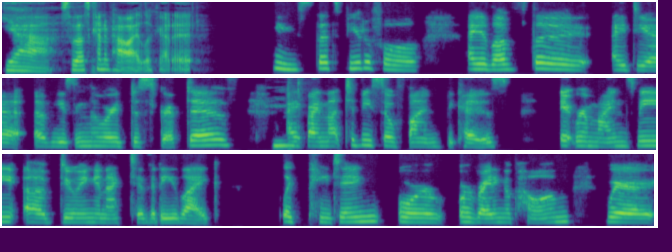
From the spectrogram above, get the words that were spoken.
Yeah. So that's kind of how I look at it. Nice. That's beautiful. I love the idea of using the word descriptive. Mm-hmm. I find that to be so fun because it reminds me of doing an activity like like painting or or writing a poem where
